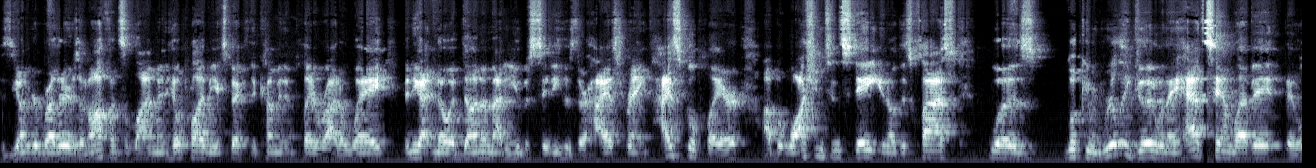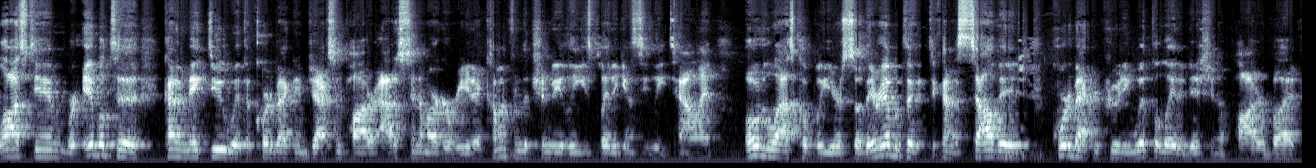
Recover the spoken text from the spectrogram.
His younger brother is an offensive lineman. He'll probably be expected to come in and play right away. Then you got Noah Dunham out of Yuba City, who's their highest ranked high school player. Uh, but Washington State, you know, this class was looking really good when they had Sam Leavitt. They lost him. Were able to kind of make do with a quarterback named Jackson Potter out of Santa Margarita, coming from the Trinity League. He's played against elite talent over the last couple years. So they were able to, to kind of salvage quarterback recruiting with the late addition of Potter. But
